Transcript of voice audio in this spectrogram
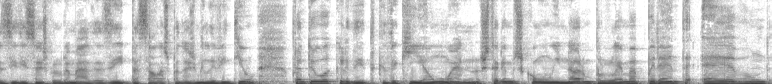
as edições programadas e passá-las para 2021. Portanto, eu acredito que daqui a um ano estaremos com um enorme problema perante a, abund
